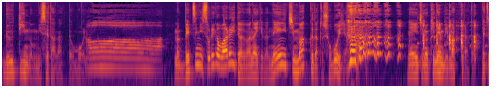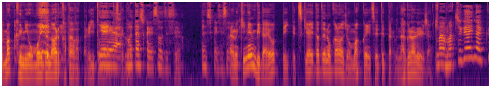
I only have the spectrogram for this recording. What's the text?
ルーティンの店だなって思うよ。あまあ、別にそれが悪いとは言わないけど年一マックだとしょぼいじゃん。年一の記念日マックだと。別にマックに思い出のある方だったらいいと思うんですけど。まあ確かにそうですよ、確かにそう。あの記念日だよって言って付き合いたての彼女をマックに連れてったら殴られるじゃんきっと、まあ間違いなく、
